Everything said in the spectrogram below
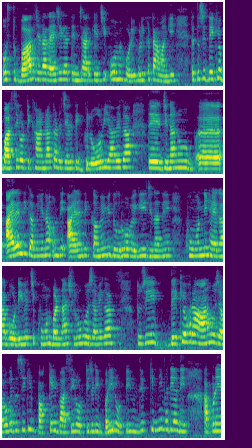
ਉਸ ਤੋਂ ਬਾਅਦ ਜਿਹੜਾ ਰਹਿ ਜਾਏਗਾ 3-4 kg, ਉਹ ਮੈਂ ਹੌਲੀ ਹੌਲੀ ਘਟਾਵਾਂਗੀ। ਤੇ ਤੁਸੀਂ ਦੇਖਿਓ, ਬਾਸੀ ਰੋਟੀ ਖਾਣ ਨਾਲ ਤੁਹਾਡੇ ਚਿਹਰੇ ਤੇ ਗਲੋ ਵੀ ਆਵੇਗਾ ਤੇ ਜਿਨ੍ਹਾਂ ਨੂੰ ਆਇਰਨ ਦੀ ਕਮੀ ਹੈ ਨਾ, ਉਹਦੀ ਆਇਰਨ ਦੀ ਕਮੀ ਵੀ ਦੂਰ ਹੋਵੇਗੀ। ਜਿਨ੍ਹਾਂ ਦੇ ਖੂਨ ਨਹੀਂ ਹੈਗਾ ਬੋਡੀ ਵਿੱਚ ਖੂਨ ਬਣਨਾ ਸ਼ੁਰੂ ਹੋ ਜਾਵੇਗਾ। ਤੁਸੀਂ ਦੇਖਿਓ ਹੈਰਾਨ ਹੋ ਜਾਵੋਗੇ ਤੁਸੀਂ ਕਿ ਵਾਕਈ ਬਾਸੀ ਰੋਟੀ ਜਿਹੜੀ ਬਹੀ ਰੋਟੀ ਹੁੰਦੀ ਹੈ, ਕਿੰਨੀ ਵਧੀਆ ਹੁੰਦੀ ਆਪਣੇ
